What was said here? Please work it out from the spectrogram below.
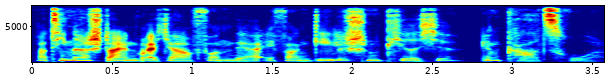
Martina Steinbrecher von der Evangelischen Kirche in Karlsruhe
